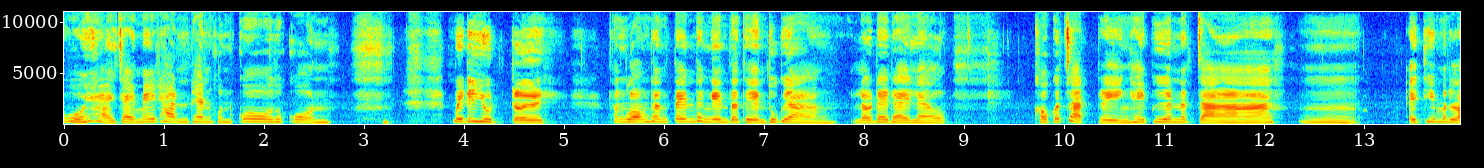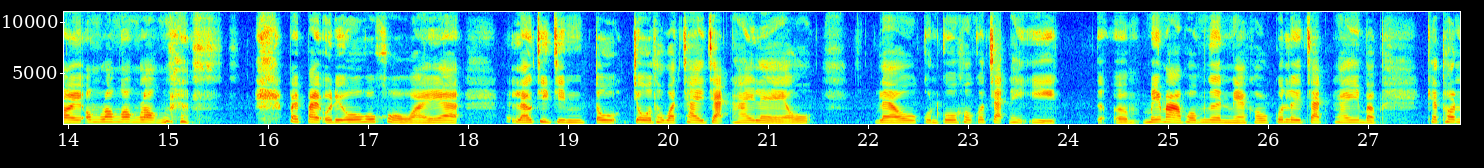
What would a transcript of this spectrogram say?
โอ้ยหายใจไม่ทันแทนคนโก้ทุกคน ไม่ได้หยุดเลย ทั้งร้องทั้งเต้นทั้งเอนเตอร์เทนทุกอย่าง แล้วใด ๆ แล้ว เขาก็จัดเพลงให้เพื่อนนะจ๊ะ อืม ไอ้ที่มันลอยอองลองอองลอง ไปไปโอดิโอเขาขอไว้อะแล้วจริงๆโตโจทวัชชัยจัดให้แล้ว แล้วคนโก้เขาก็จัดให้อีก เออไม่มาพร้อมเงินไงเขาก็เลยจัดให้แบบแค่ท่อน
